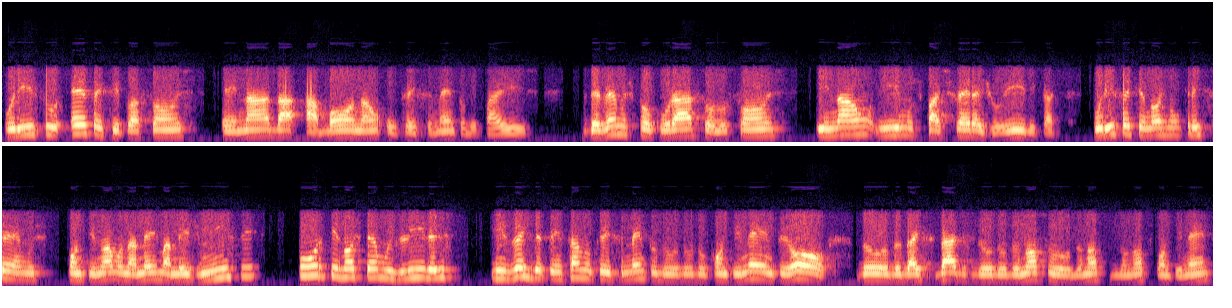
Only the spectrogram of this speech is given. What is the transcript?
Por isso, essas situações em nada abonam o crescimento do país. Devemos procurar soluções e não irmos para as esferas jurídicas. Por isso é que nós não crescemos, continuamos na mesma mesmice, porque nós temos líderes em vez de pensar no crescimento do, do, do continente ou do, do, das cidades do, nosso, do, nosso, do nosso continente,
